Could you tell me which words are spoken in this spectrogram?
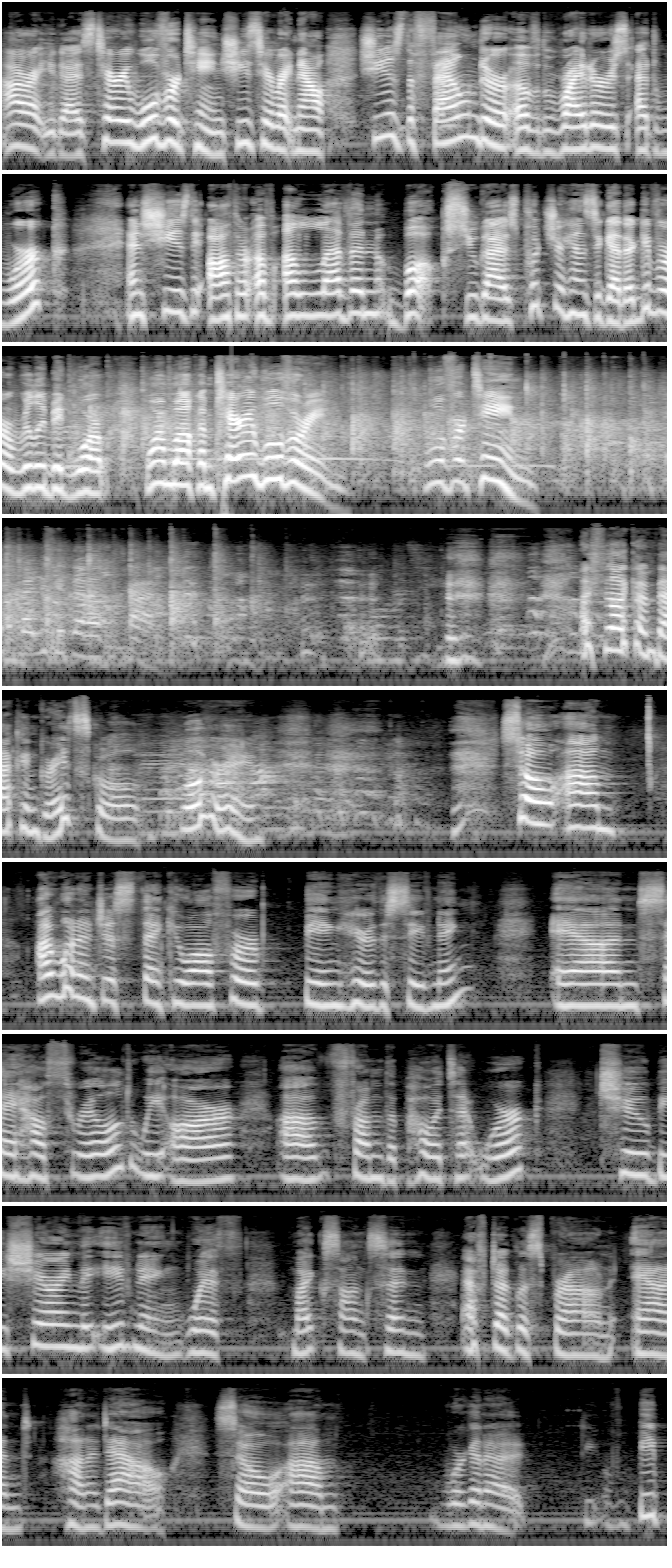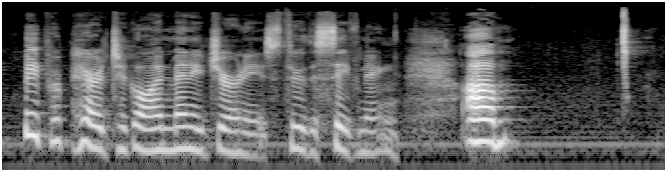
All right, you guys. Terry Wolvertine, she's here right now. She is the founder of the Writers at Work, and she is the author of 11 books. You guys, put your hands together. Give her a really big warm, warm welcome. Terry Wolverine. Wolvertine. I bet you get that all the time. I feel like I'm back in grade school. Wolverine. So um, I want to just thank you all for being here this evening and say how thrilled we are uh, from the Poets at Work to be sharing the evening with Mike Sonksen, F. Douglas Brown, and Hannah Dow. So um, we're going to be, be prepared to go on many journeys through this evening. Um,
